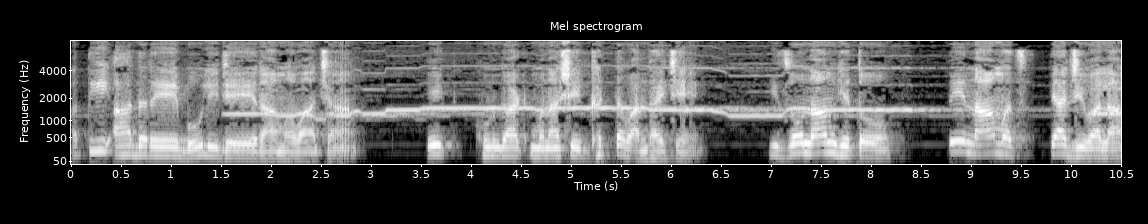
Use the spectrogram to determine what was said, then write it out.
अति आदरे बोलिजे रामवाचा. एक खुणगाट मनाशी घट्ट बांधायचे. की जो नाम घेतो ते नामच त्या जीवाला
